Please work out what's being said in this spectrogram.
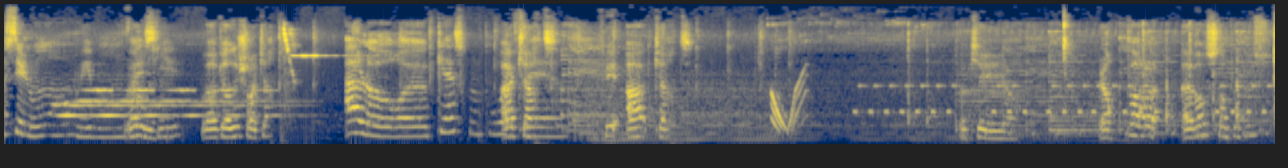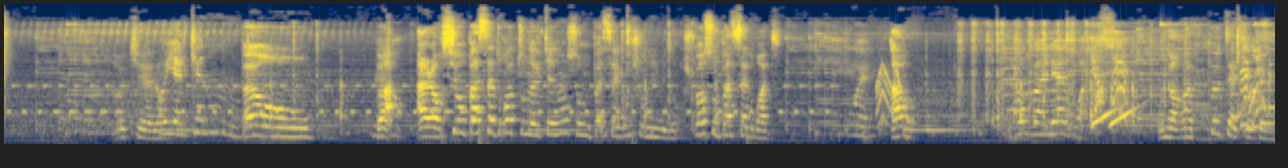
Est assez long, hein, mais bon, on va Ouais, essayer. On va regarder sur la carte. Alors, euh, qu'est-ce qu'on pourrait A faire carte. Fais A carte. Ok, là. Alors, par là. Avance un peu plus. Ok, Oh, alors. il y a le canon. Ah, on... Mais Bah, alors si on passe à droite, on a le canon, si on passe à gauche, on le maison. Je pense qu'on passe à droite. Ouais. Ah, on va aller à droite. On aura peut-être l'occasion.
